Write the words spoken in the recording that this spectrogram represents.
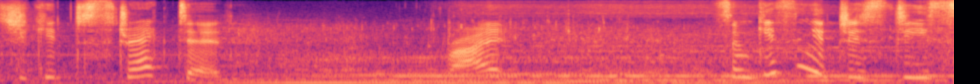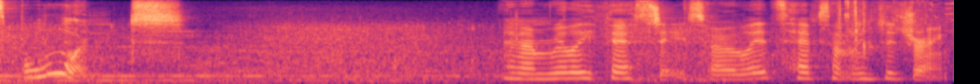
You get distracted, right? So I'm guessing it just despawned. And I'm really thirsty, so let's have something to drink.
